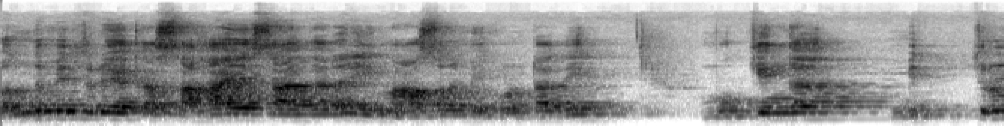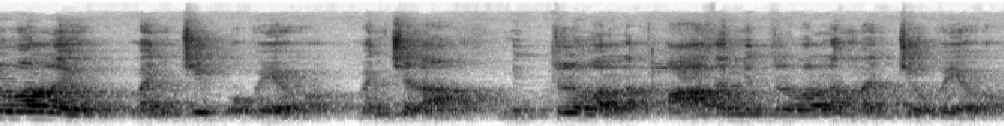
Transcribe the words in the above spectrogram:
బంధుమిత్రుల యొక్క సహాయ సహకారం ఈ మాసంలో మీకు ఉంటుంది ముఖ్యంగా మిత్రుల వల్ల మంచి ఉపయోగం మంచి లాభం. మిత్రుల వల్ల పాత మిత్రుల వల్ల మంచి ఉపయోగం.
